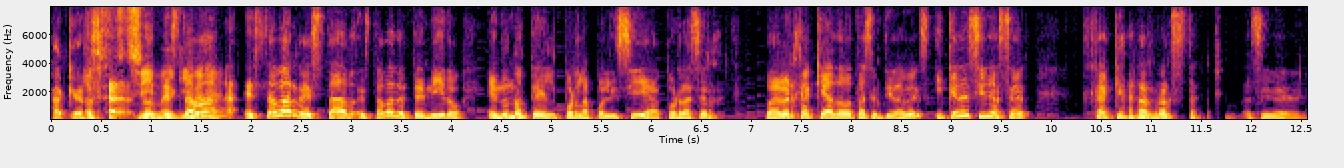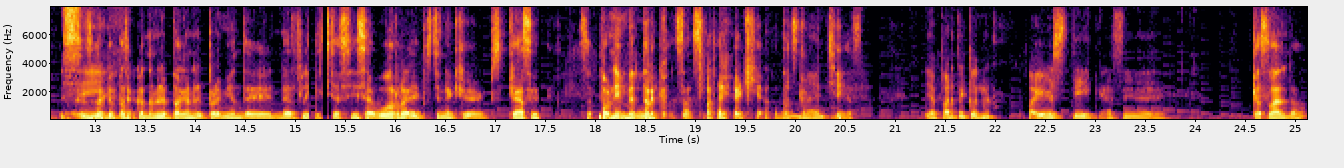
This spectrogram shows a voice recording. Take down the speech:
hacker. O sea, Sí, estaba, ¿eh? estaba arrestado, estaba detenido en un hotel por la policía por hacer, por haber hackeado a otras entidades. ¿Y qué decide hacer? Hackear a Rockstar. Así de. Sí. Es lo que pasa cuando no le pagan el premium de Netflix y así se aburre y pues tiene que, pues, ¿qué hace? Se pone a inventar cosas para hackear a otras No compañías. Y aparte con Fire Stick, así de. Casual, ¿no?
